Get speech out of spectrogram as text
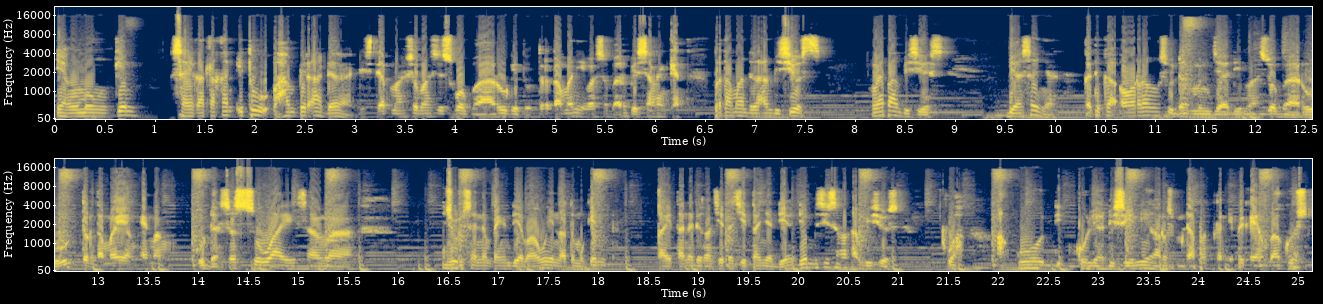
yang mungkin saya katakan itu hampir ada di setiap mahasiswa-mahasiswa baru gitu. Terutama nih mahasiswa baru bisa lengket. Pertama adalah ambisius. Kenapa ambisius? Biasanya ketika orang sudah menjadi mahasiswa baru terutama yang emang udah sesuai sama jurusan yang pengen dia mauin atau mungkin kaitannya dengan cita-citanya dia dia mesti sangat ambisius. Wah aku di kuliah di sini harus mendapatkan IPK yang bagus.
